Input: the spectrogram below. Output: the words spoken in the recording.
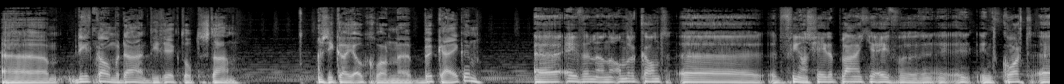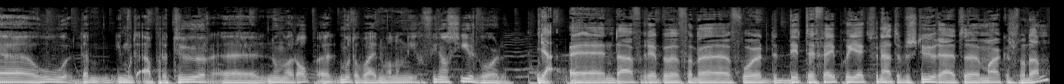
Ehm, die komen daar direct op te staan. Dus die kan je ook gewoon eh, bekijken. Eh, even aan de andere kant, eh, het financiële plaatje, even in het kort. hoe, de, je moet apparatuur, noem maar op. Het moet op een of andere manier gefinancierd worden. Ja, en daarvoor hebben we van, voor dit tv-project vanuit het bestuur uit Marcus van Dam.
